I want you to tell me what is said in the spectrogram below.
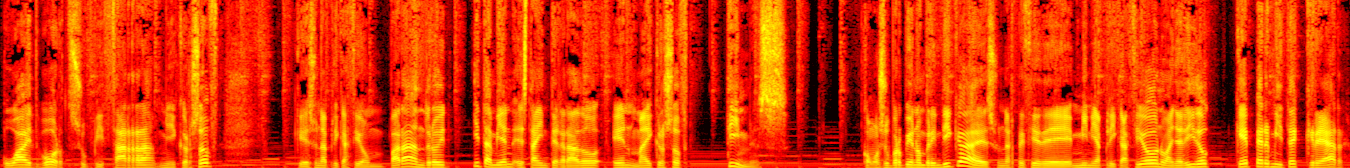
Whiteboard, su pizarra Microsoft, que es una aplicación para Android y también está integrado en Microsoft Teams. Como su propio nombre indica, es una especie de mini aplicación o añadido que permite crear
